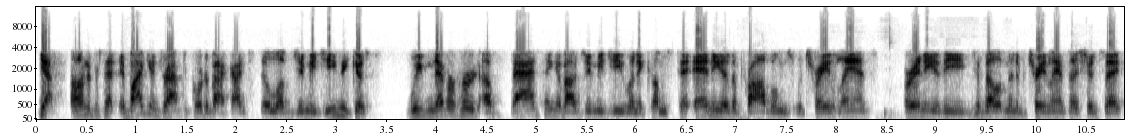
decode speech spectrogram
Yeah, 100%. If I can draft a quarterback, I'd still love Jimmy G because we've never heard a bad thing about Jimmy G when it comes to any of the problems with Trey Lance or any of the development of Trey Lance, I should say.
